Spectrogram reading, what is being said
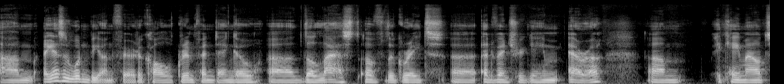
um, I guess it wouldn't be unfair to call Grim Fandango uh, the last of the great uh, adventure game era. Um, it came out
